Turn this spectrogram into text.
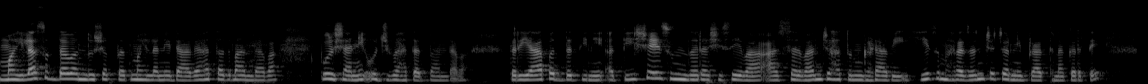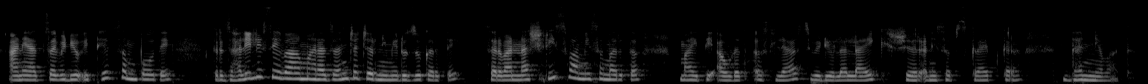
महिलासुद्धा बांधू शकतात. महिलांनी डाव्या हातात बांधावा पुरुषांनी उजव्या हातात बांधावा. तर या पद्धतीने अतिशय सुंदर अशी सेवा आज सर्वांच्या हातून घडावी हीच महाराजांच्या चरणी प्रार्थना करते. आणि आजचा व्हिडिओ इथेच संपवते. तर झालेली सेवा महाराजांच्या चरणी मी रुजू करते. सर्वांना श्री स्वामी समर्थ. माहिती आवडत असल्यास व्हिडिओला लाईक शेअर आणि सबस्क्राईब करा. धन्यवाद.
